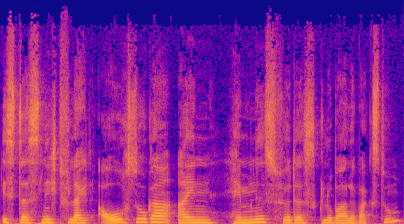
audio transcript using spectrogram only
Ist das nicht vielleicht auch sogar ein Hemmnis für das globale Wachstum?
